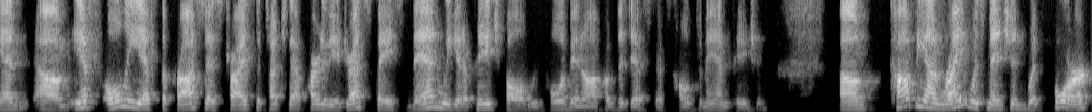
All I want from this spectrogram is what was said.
and um, if only if the process tries to touch that part of the address space, then we get a page fault, we pull a bin off of the disk. That's called demand paging. Um, copy on write was mentioned with fork,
